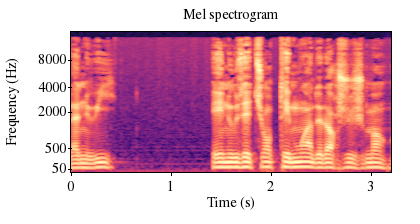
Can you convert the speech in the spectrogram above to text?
la nuit, et nous étions témoins de leur jugement.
